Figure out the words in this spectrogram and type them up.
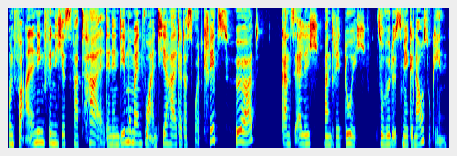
Und vor allen Dingen finde ich es fatal, denn in dem Moment, wo ein Tierhalter das Wort Krebs hört, ganz ehrlich, man dreht durch. So würde es mir genauso gehen.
